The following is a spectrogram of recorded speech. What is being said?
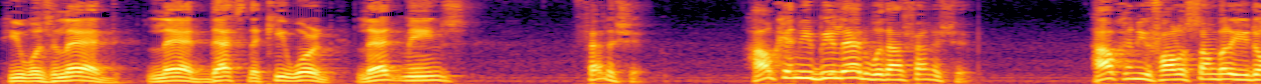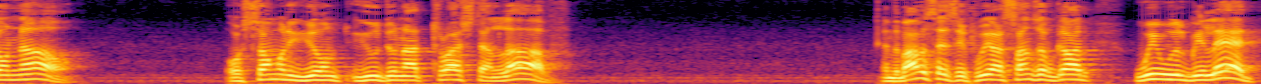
He was led. Led. That's the key word. Led means fellowship. How can you be led without fellowship? How can you follow somebody you don't know? Or somebody you don't, you do not trust and love? And the Bible says if we are sons of God, we will be led.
